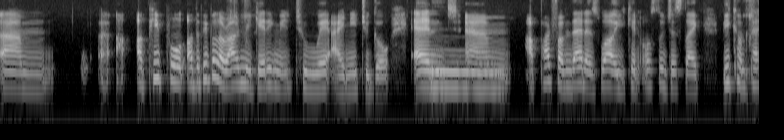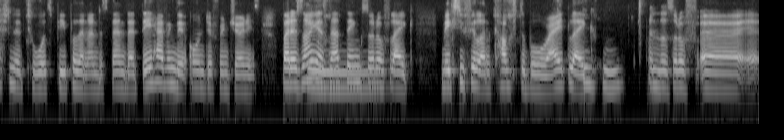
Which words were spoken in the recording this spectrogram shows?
um, uh, are people are the people around me getting me to where I need to go? And um, mm. um, apart from that as well, you can also just like be compassionate towards people and understand that they're having their own different journeys. But as long mm. as nothing sort of like makes you feel uncomfortable, right? Like. Mm-hmm in the sort of uh,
